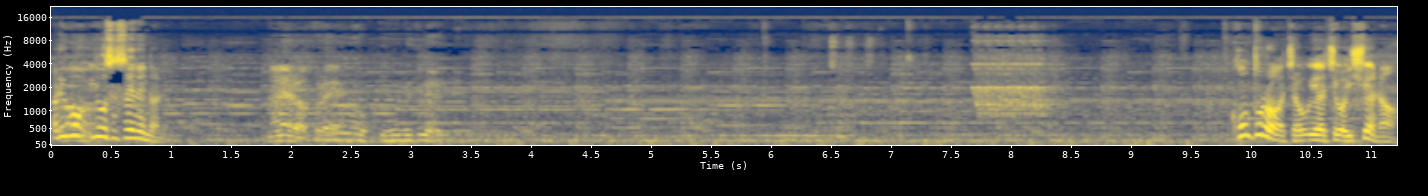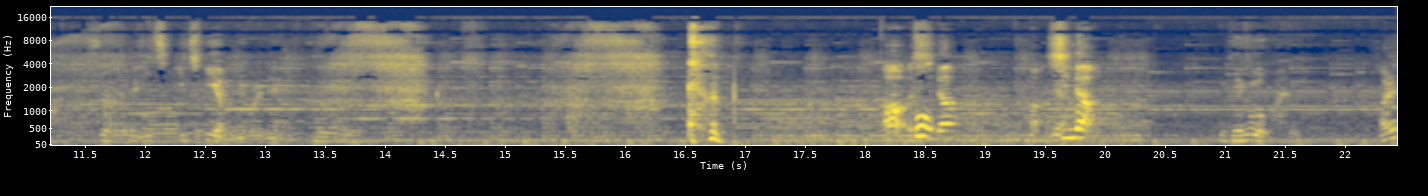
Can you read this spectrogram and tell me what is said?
あれをうん移動させねえんだねなんやろこれ。移動できないんでコントローラーはちゃう？いや違う一緒やな。そうだね 1, 1P やもんねこれね。あお。死んだ。あ死んだ。ゲームオーバーあれ？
